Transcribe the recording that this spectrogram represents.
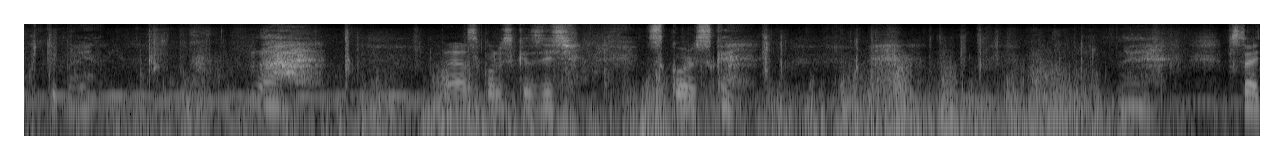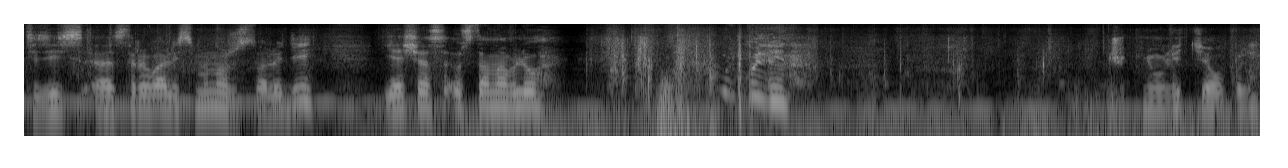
Ух ты, блин. Да, скользко здесь. Скользко. Кстати, здесь э, срывались множество людей. Я сейчас установлю... Ой, блин. Чуть не улетел, блин.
